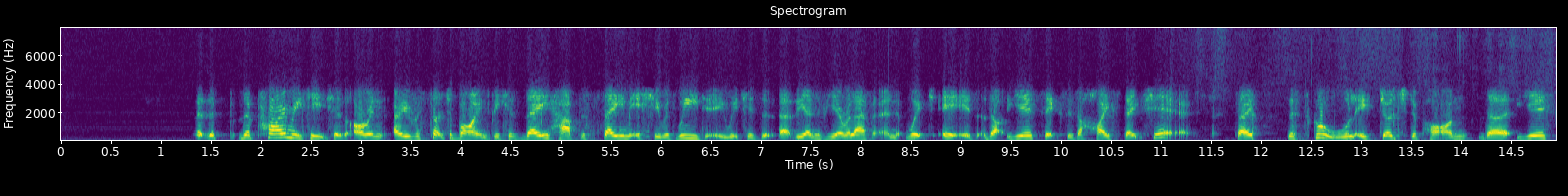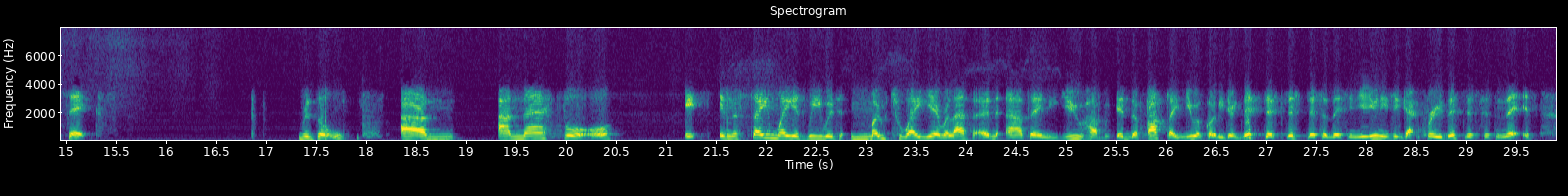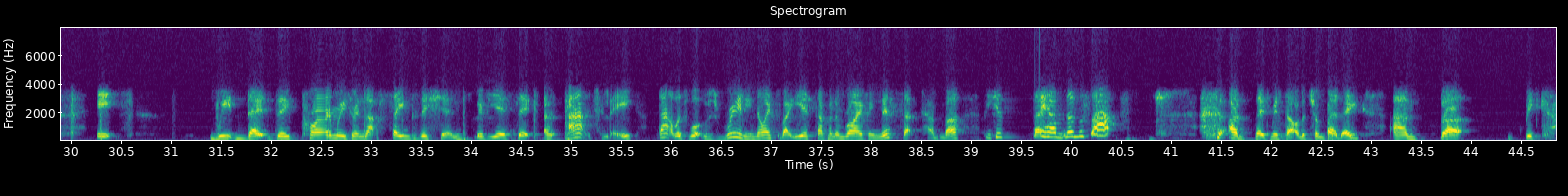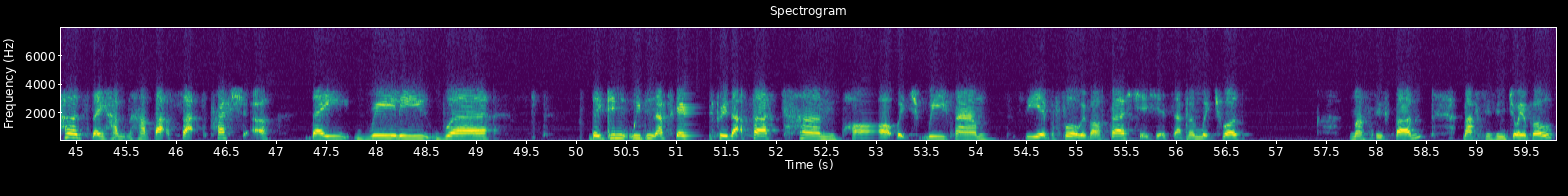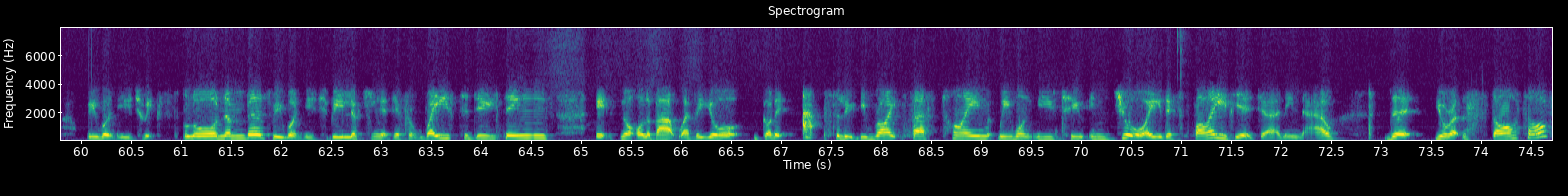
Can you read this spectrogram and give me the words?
But the, the primary teachers are in over such a bind because they have the same issue as we do, which is at the end of year 11, which is that year six is a high stakes year. So the school is judged upon the year six results, um, and therefore it's in the same way as we would motorway year 11, as in you have in the fast lane, you have got to be doing this, this, this, this, and this, and you need to get through this, this, this, and this. It's we the, the primaries are in that same position with year six, and actually that was what was really nice about year seven arriving this September because they hadn't done the SATs and they'd missed out on the trumpetting, um, but because they hadn't had that SATs pressure, they really were they didn't we didn't have to go through that first term part, which we found the year before with our first year, year seven, which was maths is fun, maths is enjoyable. We want you to explore numbers. We want you to be looking at different ways to do things. It's not all about whether you're got it absolutely right first time. We want you to enjoy this five year journey now that you're at the start of.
